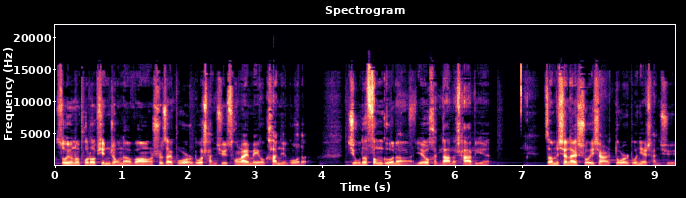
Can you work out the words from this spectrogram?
所用的葡萄品种呢，往往是在波尔多产区从来没有看见过的。酒的风格呢，也有很大的差别。咱们先来说一下多尔多涅产区。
